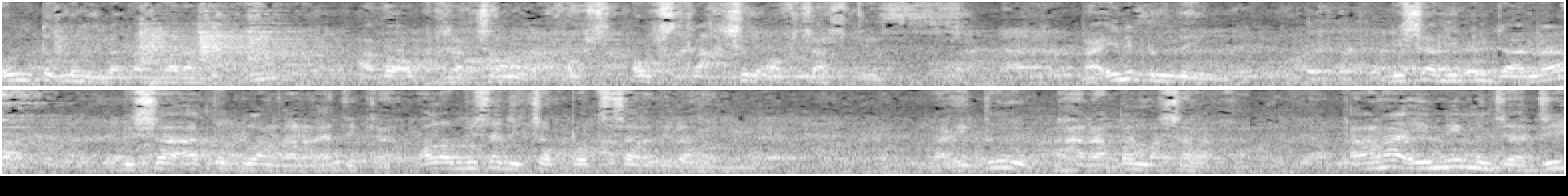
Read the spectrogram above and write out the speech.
untuk menghilangkan barang bukti atau obstruction obs- obstruction of justice. Nah ini penting. Bisa dipidana, bisa atau pelanggaran etika. Kalau bisa dicopot secara tidak hormat. Nah itu harapan masyarakat. Karena ini menjadi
